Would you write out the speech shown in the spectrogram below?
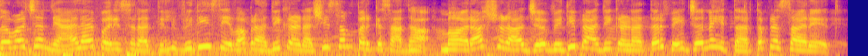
जवळच्या न्यायालय परिसरातील विधी सेवा प्राधिकरणाशी संपर्क साधा. महाराष्ट्र राज्य विधी प्राधिकरणातर्फे जनहितार्थ प्रसारित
